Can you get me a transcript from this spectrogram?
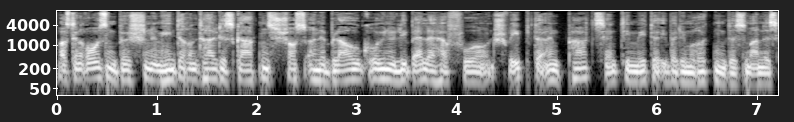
Aus den Rosenbüschen im hinteren Teil des Gartens schoss eine blau-grüne Libelle hervor und schwebte ein paar Zentimeter über dem Rücken des Mannes.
